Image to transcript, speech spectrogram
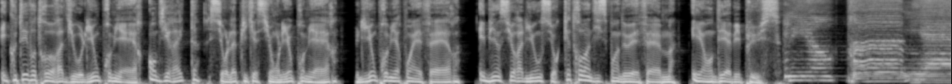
Écoutez votre radio Lyon Première en direct sur l'application Lyon Première, lyonpremière.fr et bien sûr à Lyon sur 90.2 FM et en DAB+. Lyon Première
